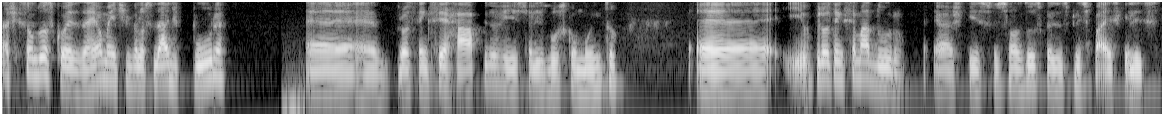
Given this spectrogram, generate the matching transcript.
acho que são duas coisas. É realmente velocidade pura. É, piloto tem que ser rápido, e isso eles buscam muito. É, e o piloto tem que ser maduro. Eu acho que isso são as duas coisas principais que eles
